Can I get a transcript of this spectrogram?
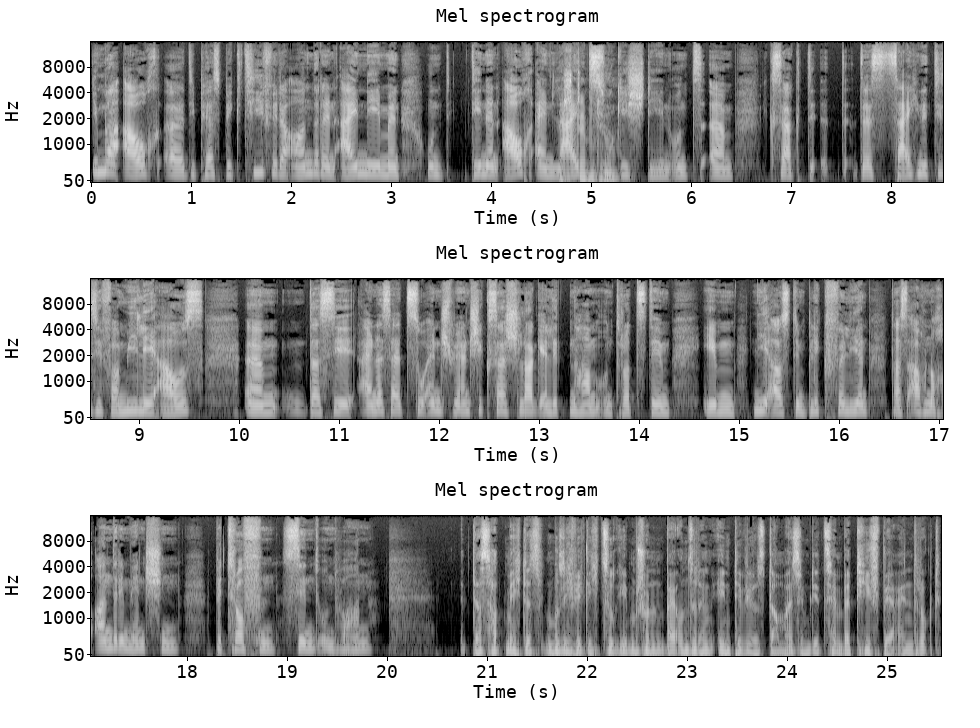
immer auch äh, die Perspektive der anderen einnehmen und denen auch ein Leid Stimmt, zugestehen. Ja. Und ähm, wie gesagt, das zeichnet diese Familie aus, ähm, dass sie einerseits so einen schweren Schicksalsschlag erlitten haben und trotzdem eben nie aus dem Blick verlieren, dass auch noch andere Menschen betroffen sind und waren das hat mich, das muss ich wirklich zugeben, schon bei unseren Interviews damals im Dezember tief beeindruckt.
